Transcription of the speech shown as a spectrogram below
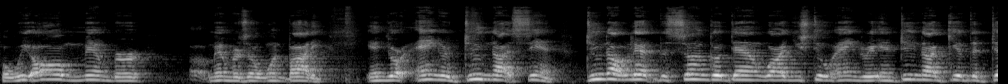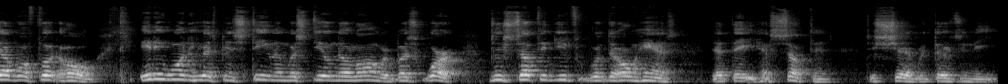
for we all member uh, members of one body. In your anger, do not sin. Do not let the sun go down while you still angry, and do not give the devil a foothold. Anyone who has been stealing must steal no longer, but work. Do something useful with their own hands, that they have something to share with those in need.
